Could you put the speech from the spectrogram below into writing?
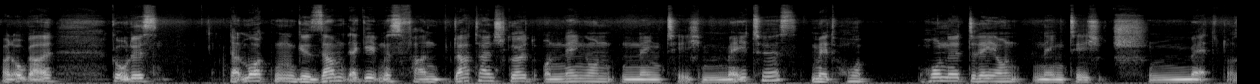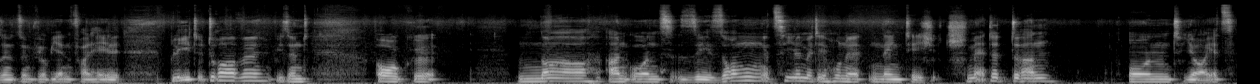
weil auch geil ist. Das morgen Gesamtergebnis von Dateien gehört und 99 Meters mit 193 Schmet. Da sind wir auf jeden Fall hell blied drauf. Wir sind auch äh, nah an uns Saisonziel mit den 190 Schmette dran. Und ja, jetzt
